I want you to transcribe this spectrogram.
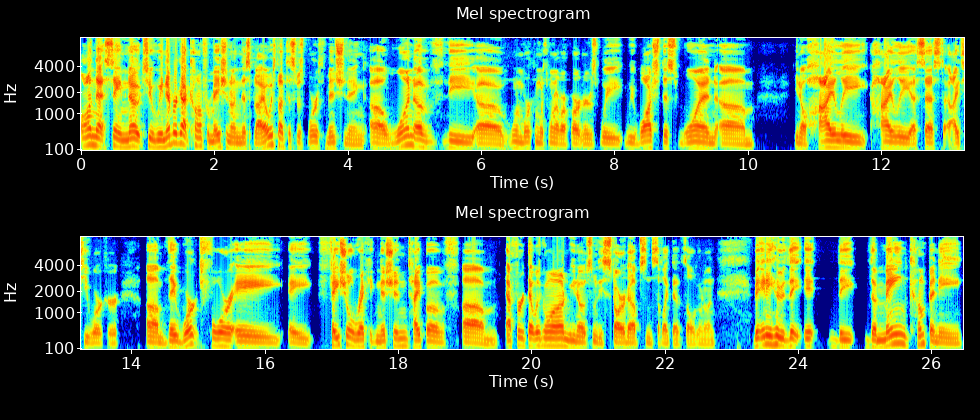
on that same note too we never got confirmation on this but i always thought this was worth mentioning uh, one of the uh, when working with one of our partners we we watched this one um, you know highly highly assessed IT worker. Um, they worked for a a facial recognition type of um, effort that was going on. You know, some of these startups and stuff like that. That's all going on. But anywho, the it, the the main company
